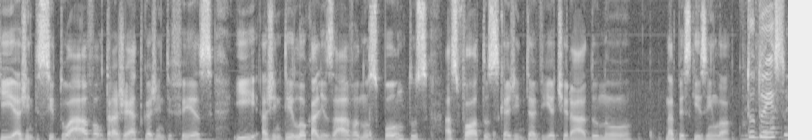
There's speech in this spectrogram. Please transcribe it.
que a gente situava o trajeto que a gente fez e a gente localizava nos pontos as fotos que a gente havia tirado no, na pesquisa em loco. Tudo isso,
